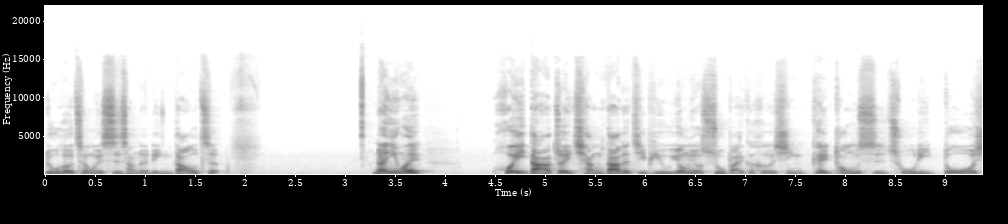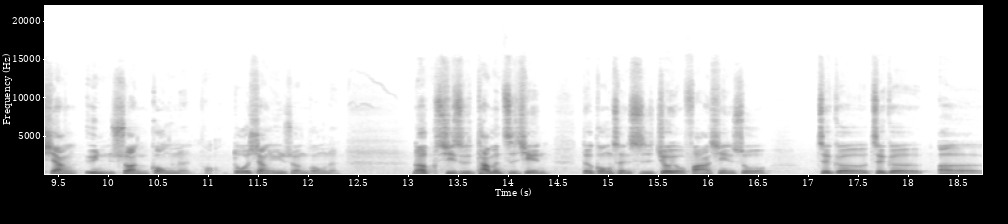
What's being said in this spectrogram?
如何成为市场的领导者？那因为辉达最强大的 GPU 拥有数百个核心，可以同时处理多项运算功能哦，多项运算功能。那其实他们之前的工程师就有发现说。这个这个呃，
